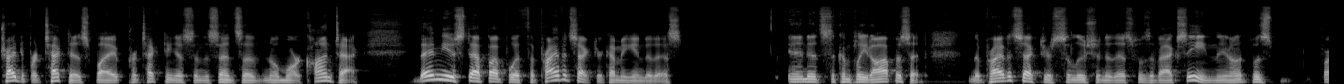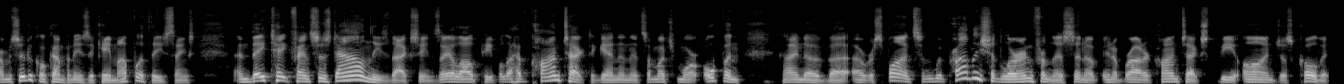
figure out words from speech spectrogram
tried to protect us by protecting us in the sense of no more contact. Then you step up with the private sector coming into this, and it's the complete opposite. The private sector's solution to this was a vaccine. You know, it was pharmaceutical companies that came up with these things, and they take fences down these vaccines. They allow people to have contact again, and it's a much more open kind of uh, a response. And we probably should learn from this in a in a broader context beyond just COVID.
